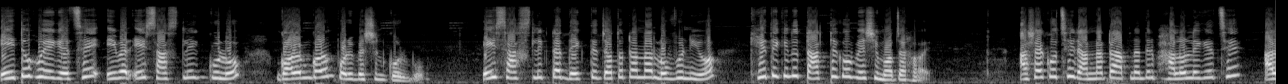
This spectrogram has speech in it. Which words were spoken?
এই তো হয়ে গেছে, এবার এই শাসলিকগুলো গরম গরম পরিবেশন করব। এই সাসলিকটা দেখতে যতটা না লোভনীয়, খেতে কিন্তু তার থেকেও বেশি মজার হয়। আশা করছি রান্নাটা আপনাদের ভালো লেগেছে। আর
